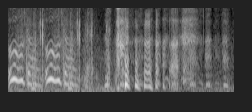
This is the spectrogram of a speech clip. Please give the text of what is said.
Oh god! Oh god!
